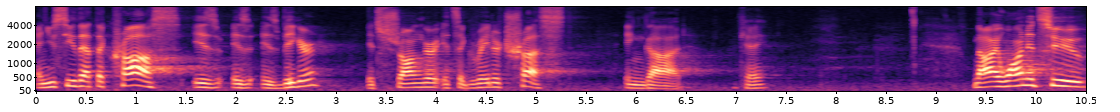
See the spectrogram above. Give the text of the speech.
And you see that the cross is, is, is bigger, it's stronger, it's a greater trust in God. Okay? Now, I wanted to,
